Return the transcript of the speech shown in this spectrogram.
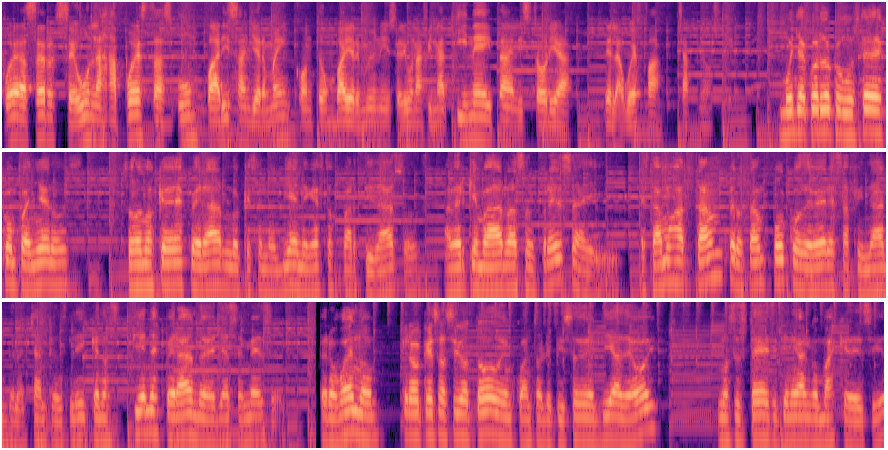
Puede hacer, según las apuestas, un Paris Saint Germain contra un Bayern Múnich. Sería una final inédita en la historia de la UEFA Champions League. Muy de acuerdo con ustedes, compañeros. Solo nos queda esperar lo que se nos viene en estos partidazos, a ver quién va a dar la sorpresa y estamos a tan pero tan poco de ver esa final de la Champions League que nos tiene esperando desde hace meses. Pero bueno, creo que eso ha sido todo en cuanto al episodio del día de hoy. No sé ustedes si tienen algo más que decir.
